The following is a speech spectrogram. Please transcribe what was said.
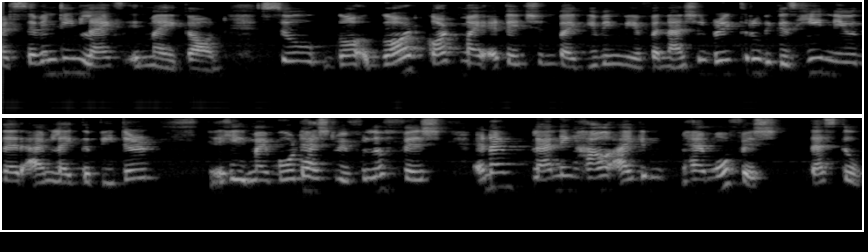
had 17 lakhs in my account. So God, God caught my attention by giving me a financial breakthrough because He knew that I'm like the Peter. He, my boat has to be full of fish, and I'm planning how I can have more fish. That's the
